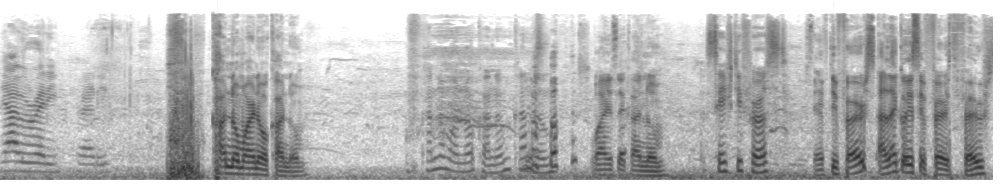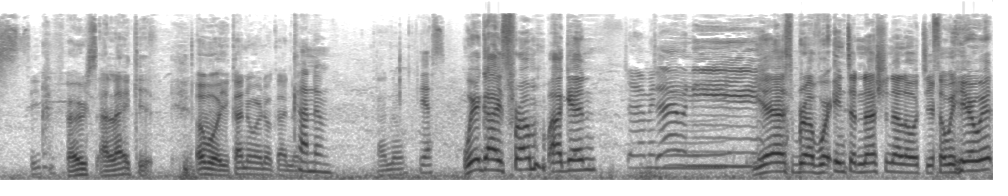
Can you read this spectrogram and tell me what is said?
Yeah, we're ready. Ready. Condom or no condom? Condom or no condom? Condom. Why you say condom? Safety first. Safety first? I like how you say first. First. Safety first. I like it. Oh boy, you can or no condom? Condom. Condom? Yes. Where guys from again? Germany. Germany. Yes, bro. We're international out here. So we're here with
